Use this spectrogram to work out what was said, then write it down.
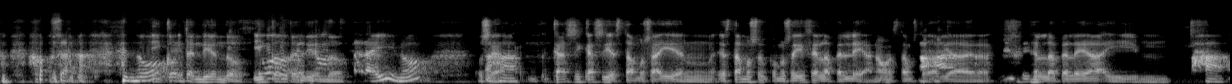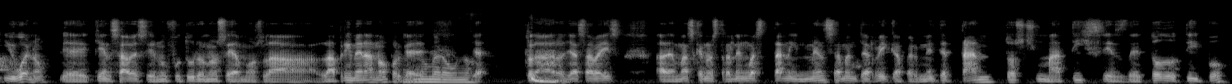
o sea, no. Y contendiendo, y contendiendo. Estar ahí, ¿no? O sea, casi, casi estamos ahí, en, estamos, como se dice, en la pelea, ¿no? Estamos todavía en, la pelea y, y bueno, eh, quién sabe si en un futuro no seamos la, la primera, ¿no? Porque El número uno. Claro, ya sabéis, además que nuestra lengua es tan inmensamente rica, permite tantos matices de todo tipo,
